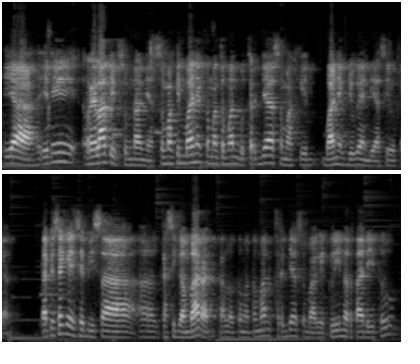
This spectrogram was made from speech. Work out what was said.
ya ini relatif sebenarnya. Semakin banyak teman-teman bekerja semakin banyak juga yang dihasilkan. Tapi saya kayak bisa uh, kasih gambaran kalau teman-teman kerja sebagai cleaner tadi itu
